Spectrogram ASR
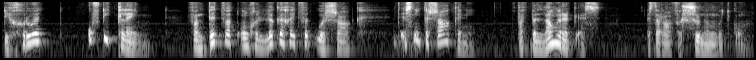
die groot of die klein van dit wat ongelukkigheid veroorsaak, dit is nie ter sake nie. Wat belangrik is, is dat daar verzoening moet kom.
